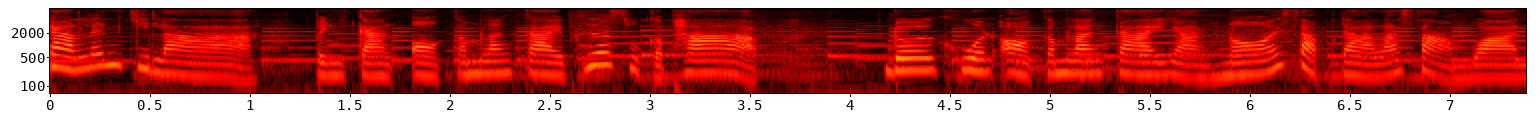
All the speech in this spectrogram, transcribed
การเล่นกีฬา เป็นการออกกำลังกายเพื่อสุขภาพโดยควรออกกำลังกายอย่างน้อยสัปดาห์ละ 3 วัน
